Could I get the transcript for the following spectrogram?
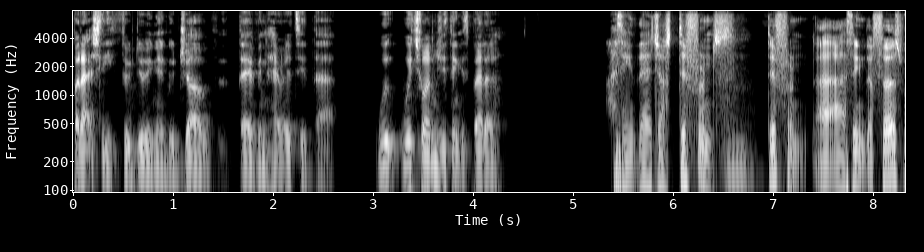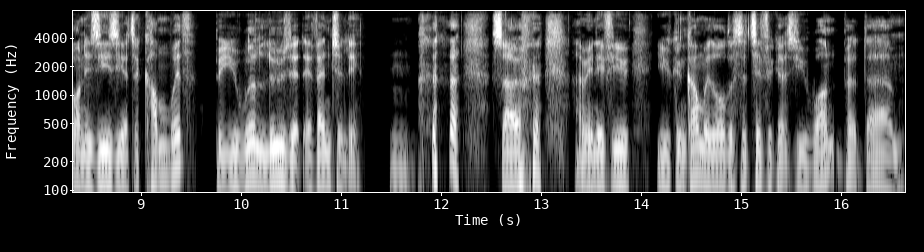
but actually through doing a good job, they've inherited that. W- which one do you think is better? I think they're just different. Mm. Different. I think the first one is easier to come with, but you will lose it eventually. Mm. so, I mean, if you you can come with all the certificates you want, but um,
